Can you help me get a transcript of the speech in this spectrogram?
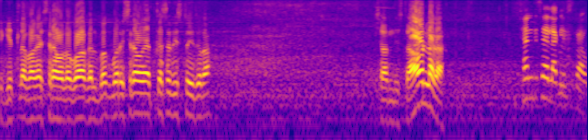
तर घेतला बघा श्रावला गॉगल. बघ बरं श्राव यात कसं दिसतोय तुला. छान दिसतं आवडला का? छान दिसायला लागले श्राव.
